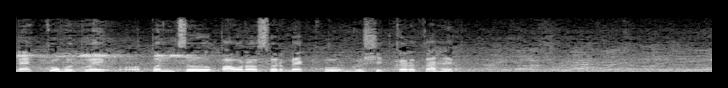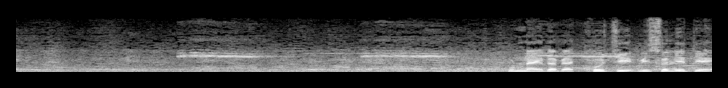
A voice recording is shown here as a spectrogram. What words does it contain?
बॅकखो होतोय पंच पावरासर बॅकखो घोषित करत आहेत. पुन्हा एकदा बॅकखोची विसल येते.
